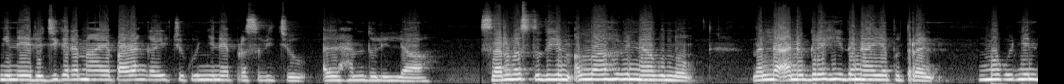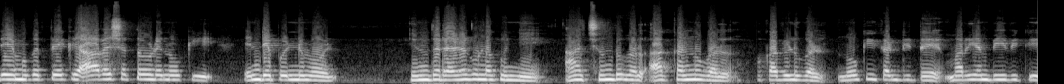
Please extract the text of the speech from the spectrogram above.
ഇങ്ങനെ രുചികരമായ പഴം കഴിച്ചു കുഞ്ഞിനെ പ്രസവിച്ചു. അൽഹംദുലില്ലാ സർവസ്തുതിയും അള്ളാഹുവിനാകുന്നു. നല്ല അനുഗ്രഹീതനായ പുത്രൻ ഉമ്മ കുഞ്ഞിന്റെ മുഖത്തേക്ക് ആവേശത്തോടെ നോക്കി എന്റെ പൊന്നുമോൻ എന്തൊരഴകുള്ള കുഞ്ഞ് ആ ചുണ്ടുകൾ ആ കണ്ണുകൾ കവിളുകൾ നോക്കി കണ്ടിട്ട് മറിയം ബീവിക്ക്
